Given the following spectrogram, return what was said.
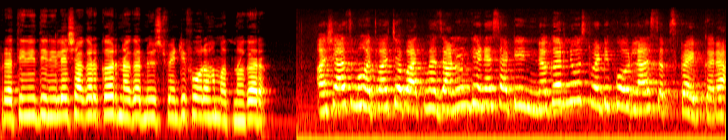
प्रतिनिधी Nilesh Agarkar Nagar news twenty four Ahmednagar. अशाच महत्त्वाच्या बातम्या जाणून घेण्यासाठी नगर न्यूज ट्वेंटी फोरला सबस्क्राईब करा.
